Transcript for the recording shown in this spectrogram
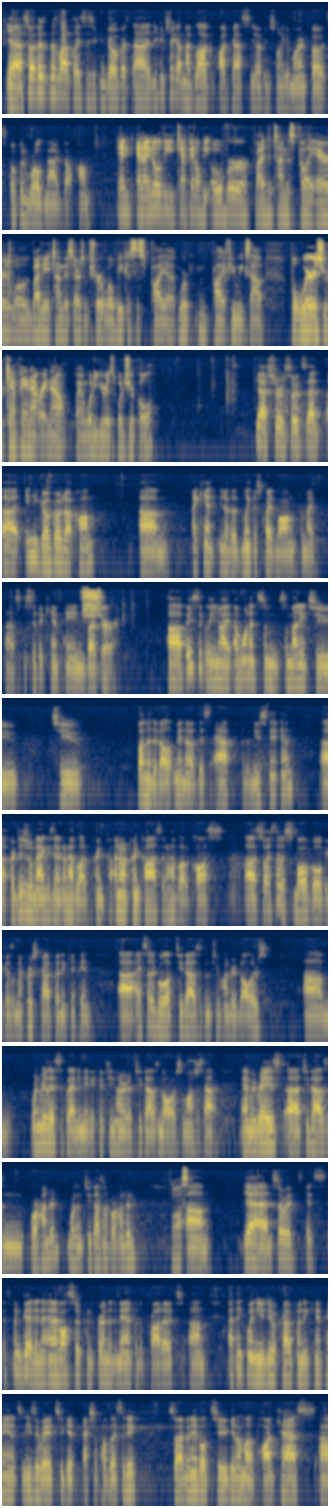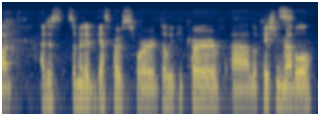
Yeah, so there's, there's a lot of places you can go, but uh, you can check out my blog, the podcast. You know, if you just want to get more info, it's openworldmag.com. And and I know the campaign will be over by the time this probably airs. Well, by the time this airs, I'm sure it will be because this is probably a, we're probably a few weeks out. But where is your campaign at right now, and what are your what is your goal? Yeah, sure. So it's at uh, Indiegogo.com. Um, I can't, you know, the link is quite long for my uh, specific campaign, but sure. Uh, basically, you know, I, I, wanted some some money to to fund the development of this app for the newsstand. Uh, for digital magazine, I don't have a lot of print. Co- I don't have print costs. I don't have a lot of costs. Uh, so I set a small goal because of my first crowdfunding campaign. Uh, I set a goal of two thousand two hundred dollars, um, when realistically I need maybe fifteen hundred or two thousand dollars to launch this app. And we raised uh, two thousand four hundred, more than two thousand four hundred. Awesome. Um, yeah, and so it's it's it's been good, and, and I've also confirmed the demand for the product. Um, I think when you do a crowdfunding campaign, it's an easy way to get extra publicity. So I've been able to get on a lot of podcasts. Um, I just submitted guest posts for WP Curve, uh, Location Rebel.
